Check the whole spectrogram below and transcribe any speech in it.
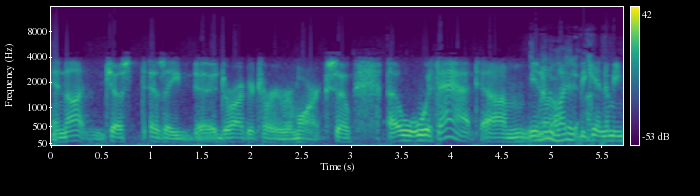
and not just as a uh, derogatory remark. So, uh, with that, um, you know, I'd like I, to begin. I, I, mean,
